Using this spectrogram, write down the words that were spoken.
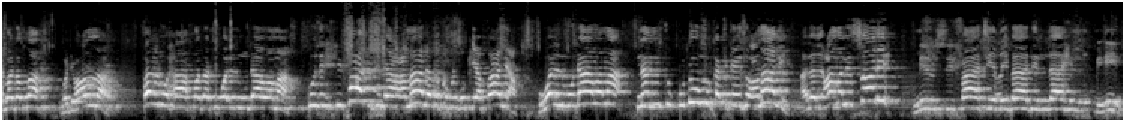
ibadallah wajua Allah فالمحافظه والمداومه kuzihifadhi zile amali mlizokiyafanya walmudawama na mtu kudumu katika hizo amali alal amali salih min sifati ibadillahi almu'minin.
